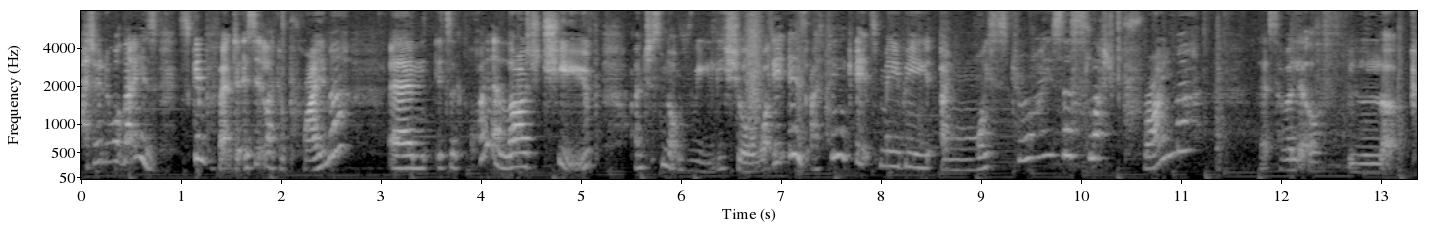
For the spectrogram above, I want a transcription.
I don't know what that is. Skin perfector, is it like a primer? Um, it's a quite a large tube. I'm just not really sure what it is. I think it's maybe a moisturiser slash primer. Let's have a little look.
